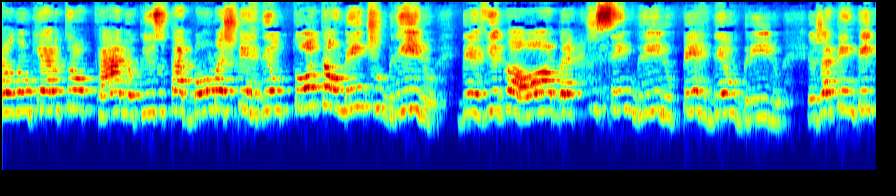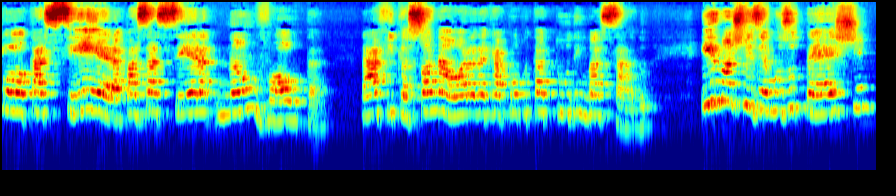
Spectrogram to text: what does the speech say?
eu não quero trocar, meu piso está bom, mas perdeu totalmente o brilho devido à obra sem brilho, perdeu o brilho. Eu já tentei colocar cera, passar cera, não volta, tá? Fica só na hora, daqui a pouco tá tudo embaçado. E nós fizemos o teste,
